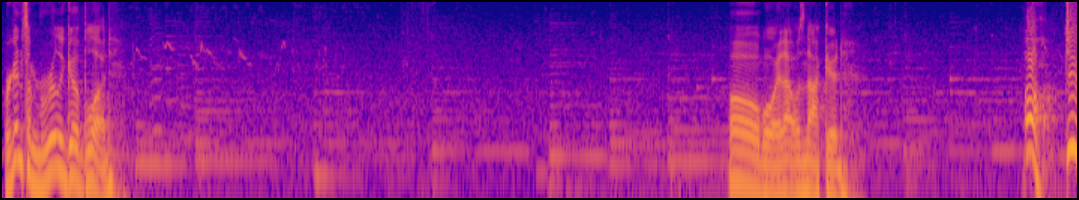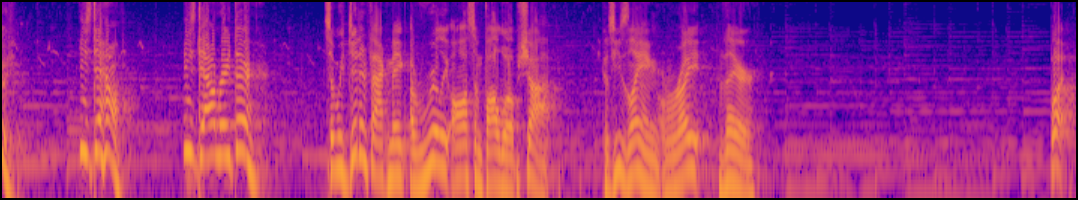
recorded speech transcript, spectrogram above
We're getting some really good blood. Oh boy, that was not good. Down. He's down right there. So we did in fact make a really awesome follow-up shot. Because he's laying right there. But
